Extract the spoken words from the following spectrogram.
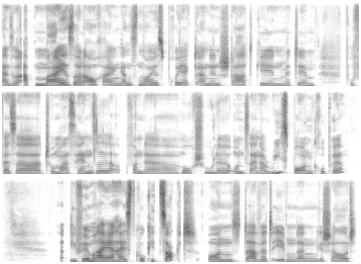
Also ab Mai soll auch ein ganz neues Projekt an den Start gehen mit dem Professor Thomas Hensel von der Hochschule und seiner Respawn-Gruppe. Die Filmreihe heißt Cookie Zockt und da wird eben dann geschaut,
